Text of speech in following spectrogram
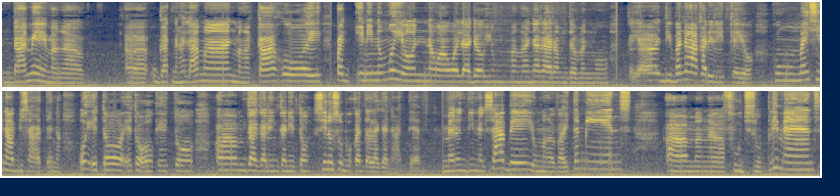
Ang dami, mga ah, ugat ng halaman, mga kahoy. Pag ininom mo yon nawawala daw yung mga nararamdaman mo. Kaya, di ba nakaka-relate kayo? Kung may sinabi sa atin na, Uy, ito, ito, okay, ito, um, gagaling ka nito, sinusubukan talaga natin. Meron din nagsabi, yung mga vitamins, ah, mga food supplements,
